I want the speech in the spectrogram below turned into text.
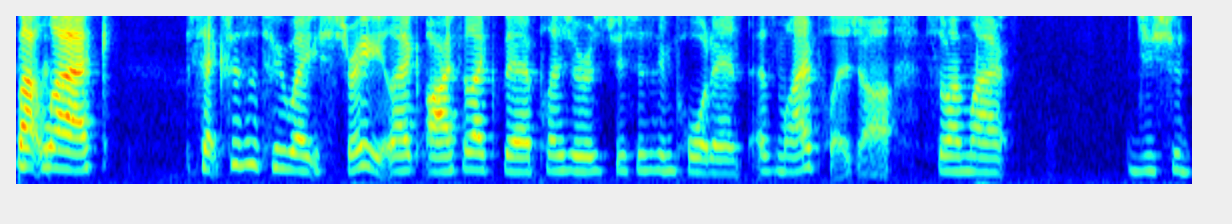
But like, sex is a two way street. Like, I feel like their pleasure is just as important as my pleasure. So I'm like, you should,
